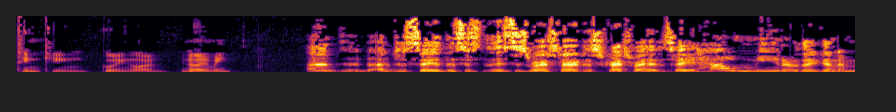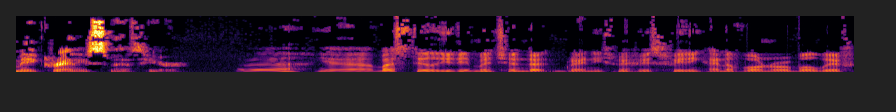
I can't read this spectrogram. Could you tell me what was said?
thinking going on. You know what I mean? I'm, I'm just saying this is this is where I started to scratch my head and say, how mean are they going to make Granny Smith here? Uh, yeah, but still, you did mention that Granny Smith is feeling kind of vulnerable with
